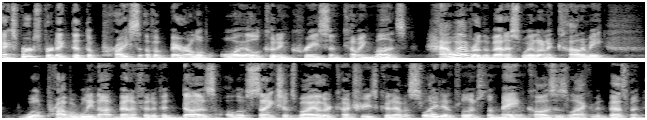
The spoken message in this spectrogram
Experts predict that the price of a barrel of oil could increase in coming months. However, the Venezuelan economy will probably not benefit if it does, although sanctions by other countries could have a slight influence. The main cause is lack of investment.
